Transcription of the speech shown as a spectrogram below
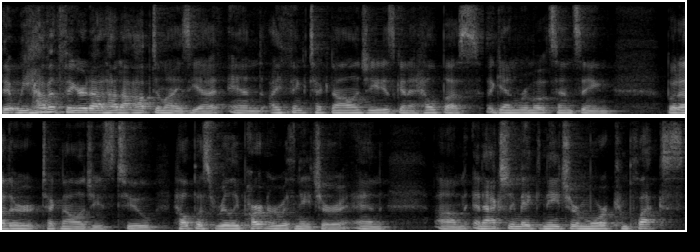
that we haven't figured out how to optimize yet. And I think technology is going to help us, again, remote sensing, but other technologies to help us really partner with nature and, um, and actually make nature more complex.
